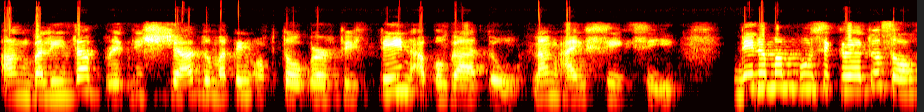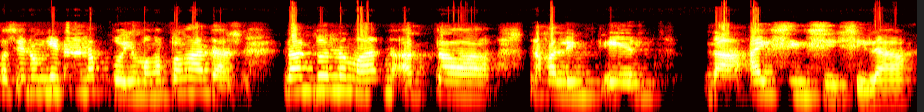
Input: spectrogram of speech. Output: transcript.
Ang balita, British siya, dumating October 15, abogado ng ICC. Hindi naman po sikreto to kasi nung hinanap ko yung mga pangalan, nandun naman at uh, nakalink-in na ICC sila.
